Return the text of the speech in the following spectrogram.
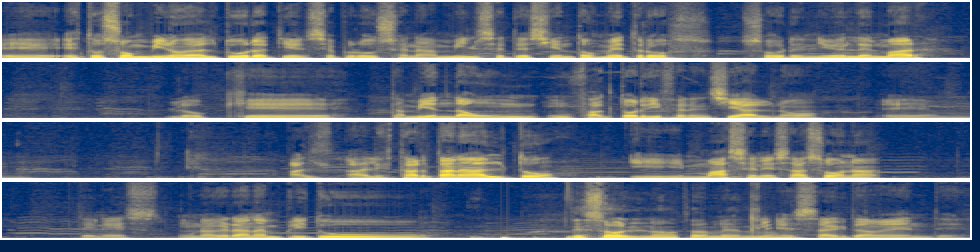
Eh, estos son vinos de altura, tienen- se producen a 1700 metros sobre el nivel del mar. Lo que también da un, un factor diferencial, ¿no? Em, al, al estar tan alto y más en esa zona, tenés una gran amplitud. De sol, ¿no? También, ¿no? Exactamente,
